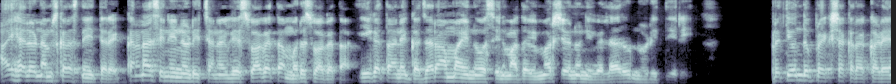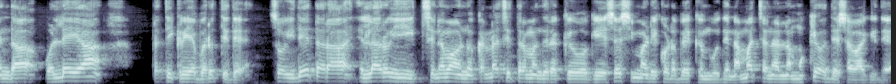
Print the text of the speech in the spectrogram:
ಹಾಯ್ ಹಲೋ ನಮಸ್ಕಾರ ಸ್ನೇಹಿತರೆ. ಕನ್ನಡ ಸಿನಿ ನೋಡಿ ಚಾನಲ್ಗೆ ಸ್ವಾಗತ, ಮರುಸ್ವಾಗತ. ಈಗ ತಾನೇ ಗಜರಾಮ ಎನ್ನುವ ಸಿನಿಮಾದ ವಿಮರ್ಶೆಯನ್ನು ನೀವೆಲ್ಲರೂ ನೋಡಿದ್ದೀರಿ. ಪ್ರತಿಯೊಂದು ಪ್ರೇಕ್ಷಕರ ಕಡೆಯಿಂದ ಒಳ್ಳೆಯ ಪ್ರತಿಕ್ರಿಯೆ ಬರುತ್ತಿದೆ. ಸೊ ಇದೇ ತರ ಎಲ್ಲರೂ ಈ ಸಿನಿಮಾವನ್ನು ಕನ್ನಡ ಚಿತ್ರಮಂದಿರಕ್ಕೆ ಹೋಗಿ ಯಶಸ್ವಿ ಮಾಡಿಕೊಡಬೇಕೆಂಬುದೇ ನಮ್ಮ ಚಾನೆಲ್ನ ಮುಖ್ಯ ಉದ್ದೇಶವಾಗಿದೆ.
